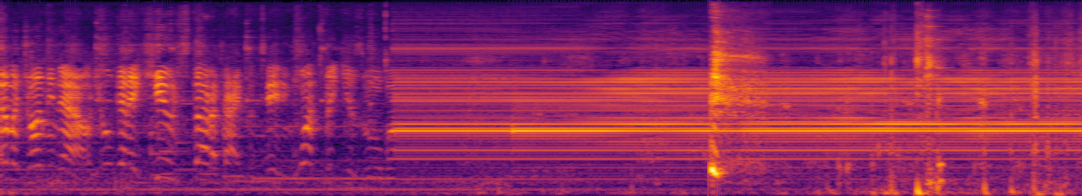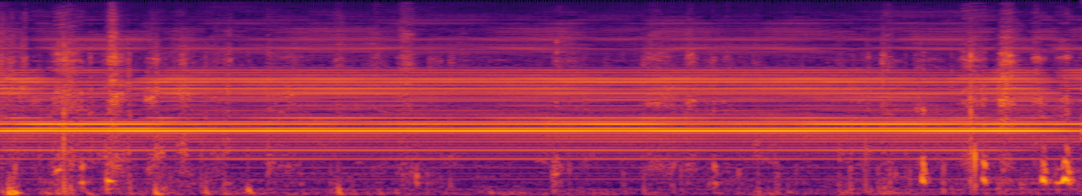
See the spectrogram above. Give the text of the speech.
Come and join me now, and you'll get a huge starter pack containing one figures robot.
